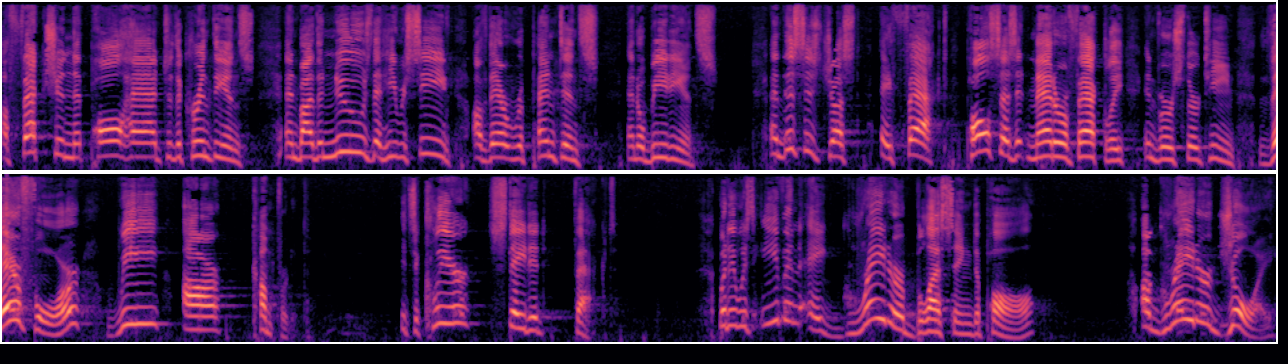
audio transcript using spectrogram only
affection that Paul had to the Corinthians and by the news that he received of their repentance and obedience. And this is just a fact. Paul says it matter of factly in verse 13. Therefore, we are comforted. It's a clear, stated fact. But it was even a greater blessing to Paul, a greater joy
